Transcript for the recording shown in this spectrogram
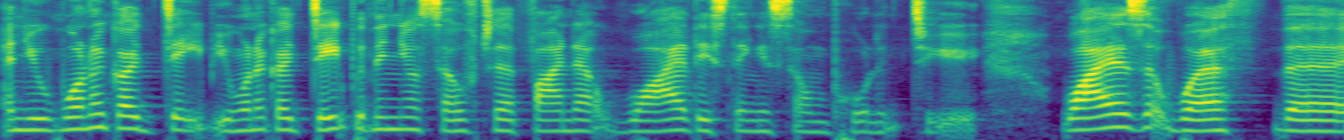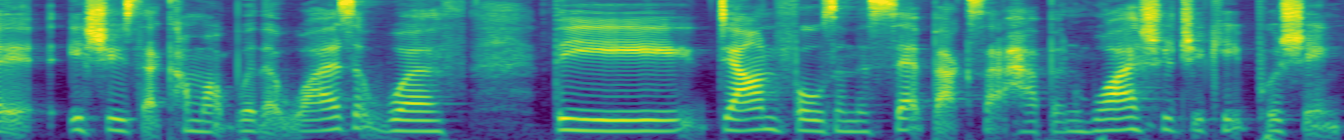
and you want to go deep. You want to go deep within yourself to find out why this thing is so important to you. Why is it worth the issues that come up with it? Why is it worth the downfalls and the setbacks that happen. Why should you keep pushing?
